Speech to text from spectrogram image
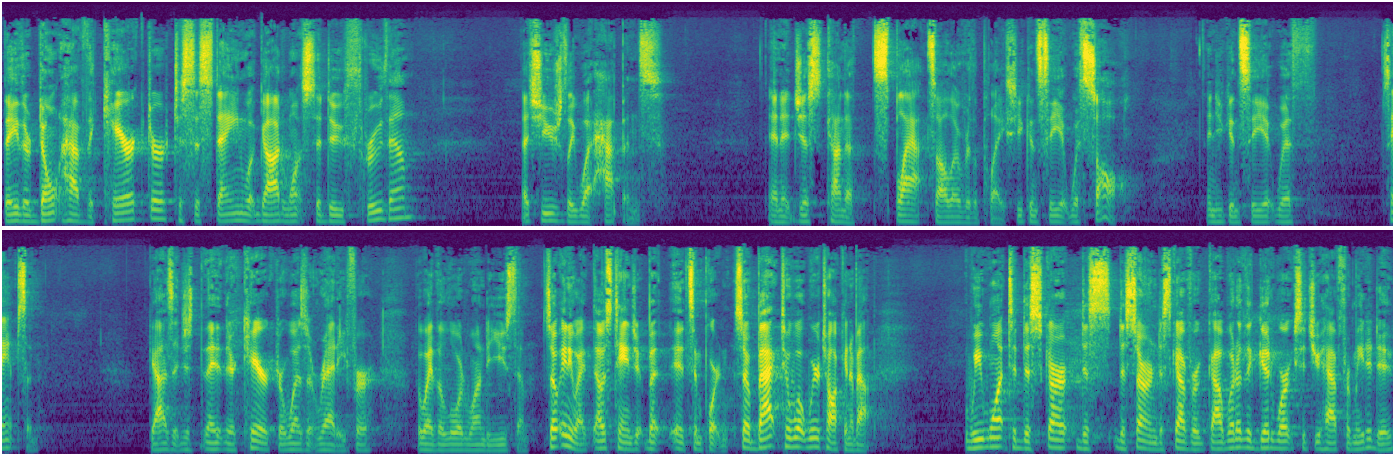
They either don't have the character to sustain what God wants to do through them. That's usually what happens. And it just kind of splats all over the place. You can see it with Saul, and you can see it with Samson. Guys that just, they, their character wasn't ready for the way the Lord wanted to use them. So, anyway, that was tangent, but it's important. So, back to what we're talking about. We want to discern, discern, discover, God, what are the good works that you have for me to do?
